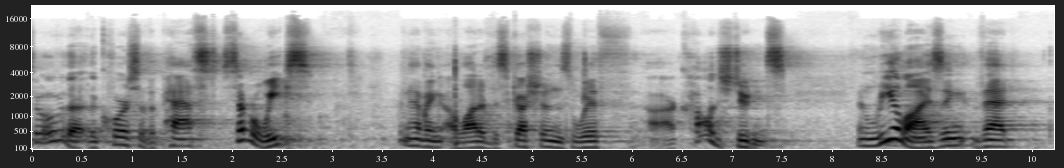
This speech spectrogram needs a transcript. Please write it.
So, over the, the course of the past several weeks, I've been having a lot of discussions with our college students and realizing that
